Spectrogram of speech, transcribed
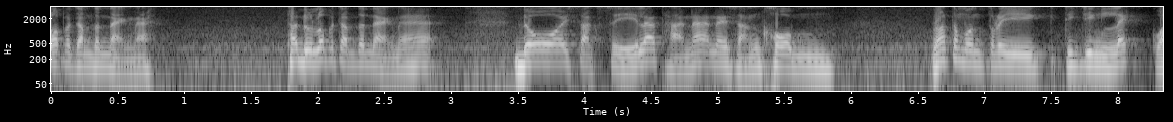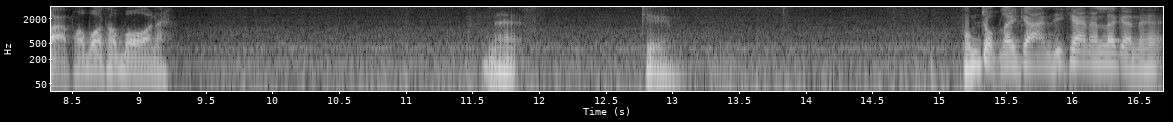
รถประจำตำแหน่งนะถ้าดูรถประจำตำแหน่งนะฮะโดยศักดิ์ศรีและฐานะในสังคม รัฐมนตรีจริง ๆ เล็กกว่าพบทบนะนะฮะโอเคผมจบรายการที่แค่นั้นแล้วกันนะฮะ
